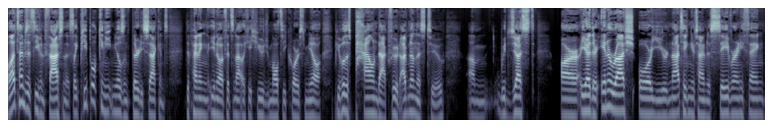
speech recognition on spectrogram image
A lot of times it's even faster than this. Like people can eat meals in 30 seconds, depending, you know, if it's not like a huge multi-course meal. People just pound back food. I've done this too. Um, we just are you're either in a rush or you're not taking your time to savor anything,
